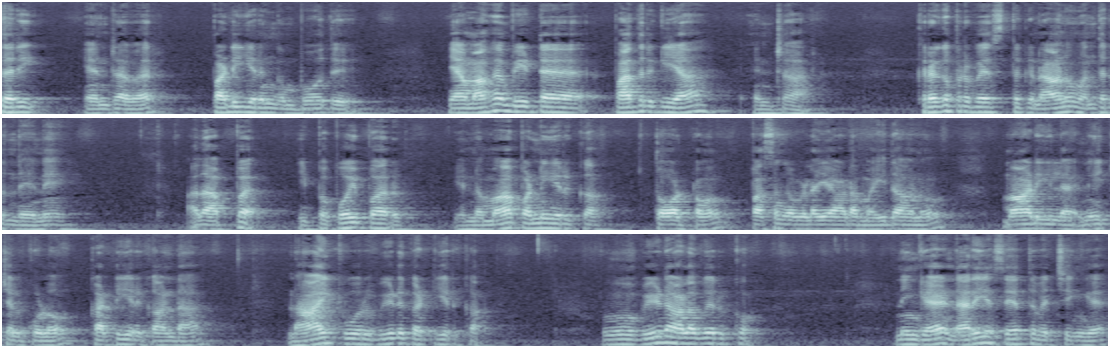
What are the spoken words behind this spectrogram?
சரி என்றவர் படி இறங்கும் போது என் மகன் வீட்டை பார்த்துருக்கியா? என்றார். கிரகப்பிரவேசத்துக்கு நானும் வந்திருந்தேனே. அது அப்போ. இப்போ போய் பாரு. என்னமா பண்ணியிருக்கான் தோட்டம் பசங்க விளையாட மைதானம் மாடியில் நீச்சல் குளம் கட்டியிருக்காண்டா? நாய்க்கு ஒரு வீடு கட்டியிருக்கான் உன் வீடு அளவு இருக்கும். நீங்கள் நிறைய சேர்த்து வச்சீங்க.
